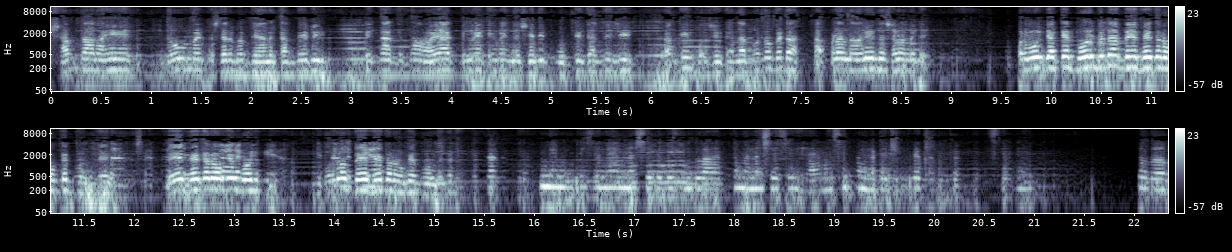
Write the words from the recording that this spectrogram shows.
ਸ਼ਬਦਾਂ ਰਾਹੀਂ 2 ਮਿੰਟ ਸਿਰਫ ਬਿਆਨ ਕਰਦੇ ਵੀ ਕਿੰਨਾ ਕਿੰਨਾ ਹੋਇਆ ਕਿਵੇਂ ਕਿਵੇਂ ਨਸ਼ੇ ਦੀ ਪੂਰਤੀ ਕਰਦੇ ਸੀ। ਅੱਗੇ ਕੋਸ਼ਿਸ਼ ਕਰਨਾ ਬੋਲੋ ਬੇਟਾ ਆਪਣਾ ਨਾਂ ਨਹੀਂ ਦੱਸਣਾ ਮੇਰੇ ਪ੍ਰਮੋਦ ਜਾ ਬੋਲ ਬੇਟਾ ਬੇਫਿਕਰ ਹੋ ਕੇ ਬੋਲ ਬੇਫਿਕਰ ਹੋ ਕੇ ਬੋਲ। ਬੋਲੋ ਬੇਫਿਕਰ ਹੋ ਕੇ ਬੋਲ ਬੇਟਾ ਮੈਨੂੰ ਕਿਸੇ ਨੇ ਨਸ਼ੇ ਦੇ ਵਿੱਚ ਬੁਲਾਇਆ ਤਾਂ ਮੈਂ ਨਸ਼ੇ 'ਚ ਹੈ ਨਹੀਂ ਸੀ ਭੰਗੜੇ ਦੇ ਜਿਹੜੇ ਕਰਦੇ ਸੀ। ਤਾਂ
